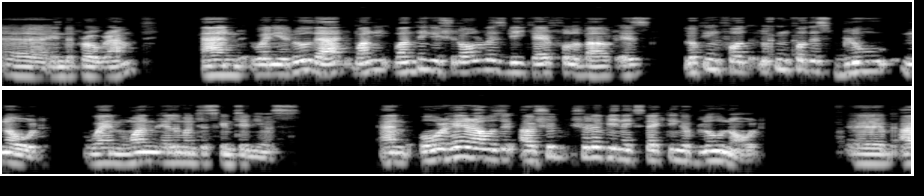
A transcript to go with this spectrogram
in the program. And when you do that, one one thing you should always be careful about is looking for looking for this blue node when one element is continuous. And over here, I was I should should have been expecting a blue node. Uh, I,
